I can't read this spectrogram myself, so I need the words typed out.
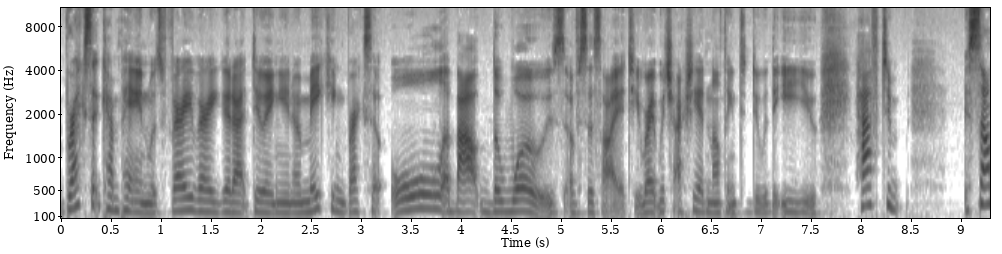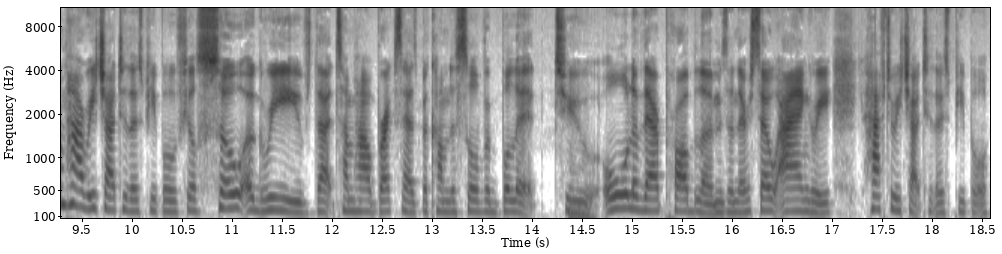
Brexit campaign was very, very good at doing, you know, making Brexit all about the woes of society, right? Which actually had nothing to do with the EU. Have to somehow reach out to those people who feel so aggrieved that somehow Brexit has become the silver bullet to mm. all of their problems and they're so angry. You have to reach out to those people.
